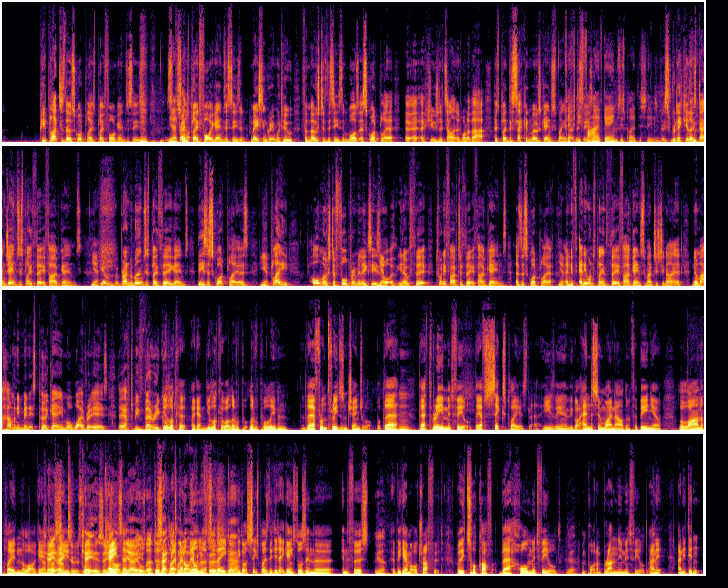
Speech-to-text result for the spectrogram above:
People act as though squad players play four games a season. Yeah, Fred's some- played 40 games this season. Mason Greenwood, who for most of the season was a squad player, a, a- a hugely talented one at that, has played the second most games for Man United this season. 55 games he's played this season. It's ridiculous. Dan James has played 35 games. Yeah. yeah. Brandon Williams has played 30 games. These are squad players. You Yeah. play almost a full Premier League season Yeah. or you know 30, 25 to 35 games as a squad player. Yeah. And if anyone's playing 35 games for Manchester United, no matter how many minutes per game or whatever it is, they have to be very good. You look at again. You look at what Liverpool. Liverpool even their front three doesn't change a lot, but their Hmm. their three in midfield. They have six players there easily. You know, they've got Henderson, Wijnaldum, Fabinho. Lallana played in a lot of games Keita. last season. as well. Keita's who's Keita yeah, Milner. doesn't play, and Milner. a So first, there you go. yeah. They got six players. They did it against us in the in the first Yeah. at the game at Old Trafford, where they took off their whole midfield Yeah. and put on a brand new midfield, and it and it didn't.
